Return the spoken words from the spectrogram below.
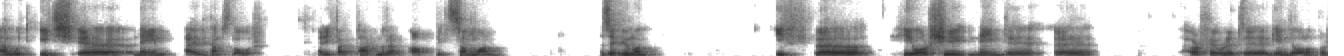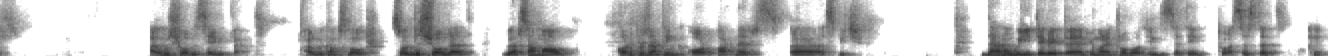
And with each uh, name, I become slower. And if I partner up with someone as a human, if uh, he or she named uh, her favorite uh, game developers, I will show the same effect. I'll become slower. So this shows that we are somehow co-representing our partner's uh, speech. Then we integrate a humanoid robot in the setting to assess that, okay,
